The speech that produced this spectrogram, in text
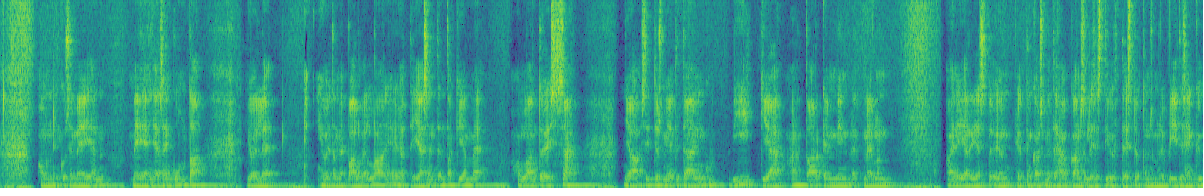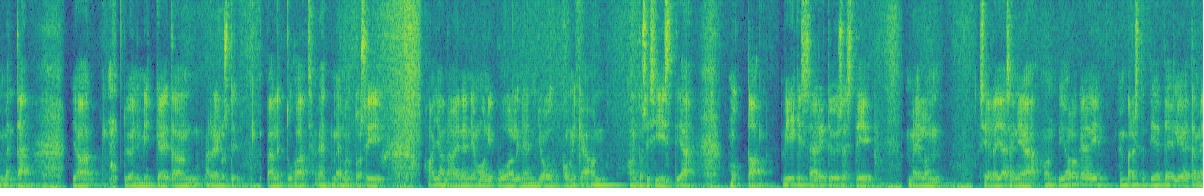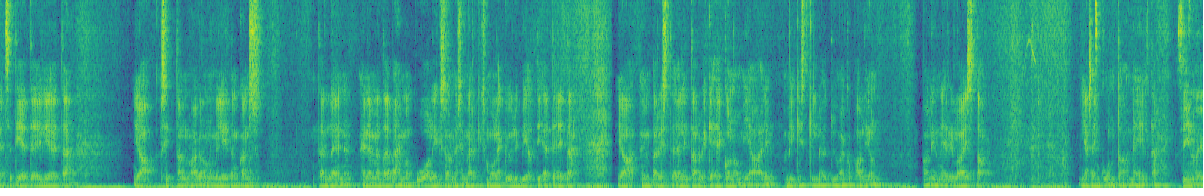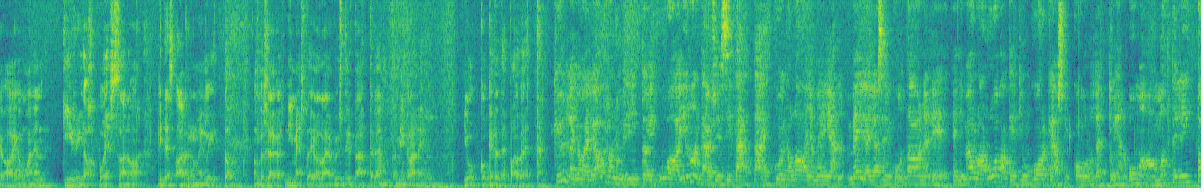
on niin kuin se meidän, meidän jäsenkunta, joille, joita me palvellaan ja joiden jäsenten takia me ollaan töissä. Ja sitten jos mietitään niin kuin viikkiä vähän tarkemmin, että meillä on ainejärjestöjä, joiden kanssa me tehdään kansallisesti yhteistyötä, on semmoisen 50 ja työnimikkeitä on reilusti päälle tuhat. Et meillä on tosi hajanainen ja monipuolinen joukko, mikä on, on tosi siistiä. Mutta Viikissä erityisesti meillä on siellä jäseniä on biologeja, ympäristötieteilijöitä, metsätieteilijöitä ja sitten on Agronomiliiton kanssa tälleen enemmän tai vähemmän puoliksi on esimerkiksi molekyylibiotieteitä ja ympäristö- ja elintarvikeekonomiaa, eli Vikistäkin löytyy aika paljon, paljon erilaista jäsenkuntaa meiltä. Siinä on jo aikamoinen kirjo, voisi sanoa. Miten Agronomiliitto? Onko siellä nimestä jotain pystyy päättelemään, mutta minkälainen joukko, ketä te palvelette? Kyllä joo, eli Agronomiliitto ei kuvaa ihan täysin sitä, että, että kuinka laaja meidän, meidän jäsenkunta on. Eli, eli me ollaan ruokaketjun korkeasti koulutettujen oma ammattiliitto,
